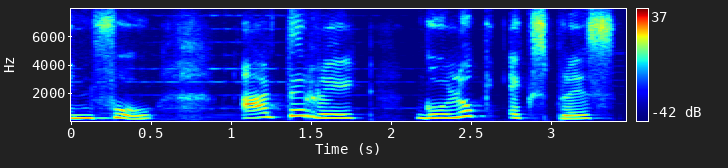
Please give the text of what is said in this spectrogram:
info@golokexpress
